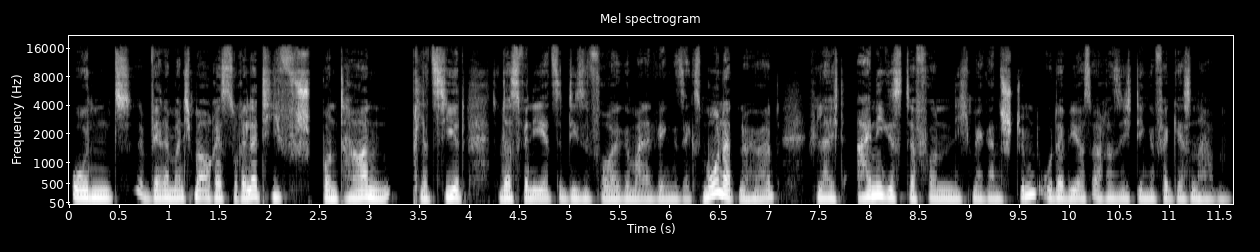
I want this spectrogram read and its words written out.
und werden dann manchmal auch erst so relativ spontan platziert, sodass, wenn ihr jetzt diese Folge meinetwegen sechs Monaten hört, vielleicht einiges davon nicht mehr ganz stimmt oder wir aus eurer Sicht Dinge vergessen haben.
